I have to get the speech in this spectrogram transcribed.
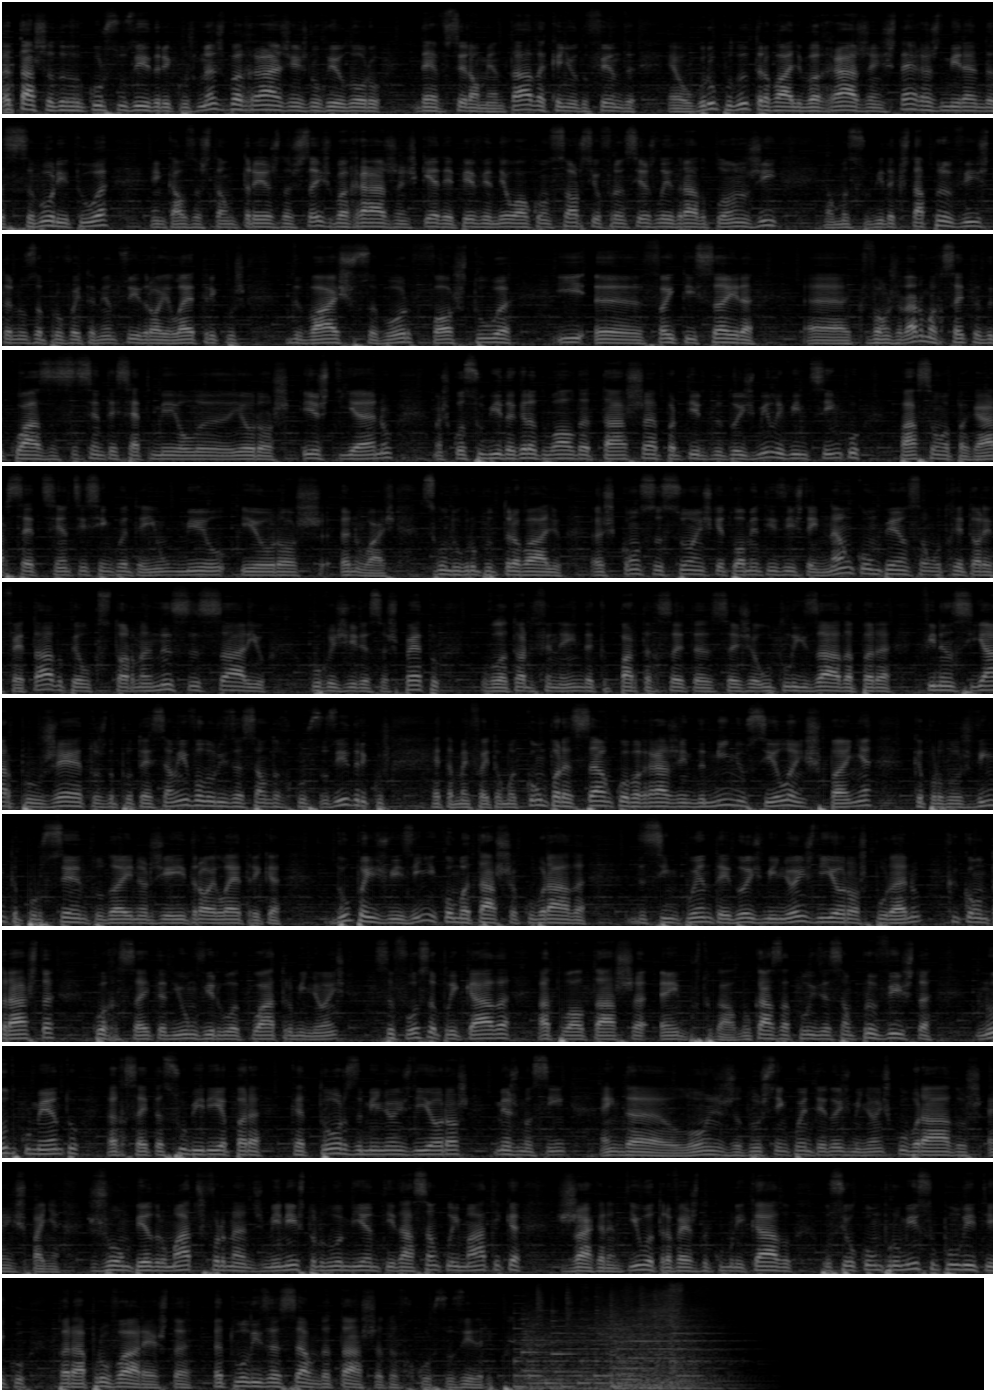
A taxa de recursos hídricos nas barragens no Rio Douro deve ser aumentada. Quem o defende é o Grupo de Trabalho Barragens Terras de Miranda, Sabor e Tua. Em causa estão três das seis barragens que a EDP vendeu ao consórcio francês liderado pela Engie. É uma subida que está prevista nos aproveitamentos hidroelétricos de Baixo Sabor, Foz, Tua e uh, Feiticeira. Eh, que vão gerar uma receita de quase 67 mil eh, euros este ano, mas com a subida gradual da taxa, a partir de 2025 passam a pagar 751 mil euros anuais. Segundo o grupo de trabalho, as concessões que atualmente existem não compensam o território afetado, pelo que se torna necessário corrigir esse aspecto. O relatório defende ainda que parte da receita seja utilizada para financiar projetos de proteção e valorização de recursos hídricos. É também feita uma comparação com a barragem de Minho-Sila, em Espanha, que produz 20% da energia hidroelétrica do país vizinho e com uma taxa cobrada de 52 milhões de euros por ano, que contrasta com a receita de 1,4 milhões se fosse aplicada a atual taxa em Portugal. No caso da atualização prevista no documento, a receita subiria para 14 milhões de euros, mesmo assim, ainda longe dos 52 milhões cobrados em Espanha. João Pedro Matos Fernandes, ministro do Ambiente e da Ação Climática, já garantiu, através de comunicado, o seu compromisso político para aprovar esta atualização da taxa de recursos hídricos.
